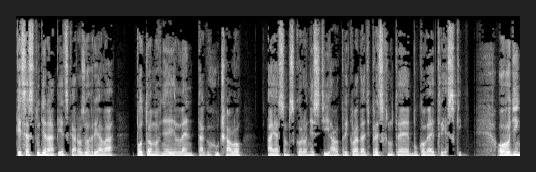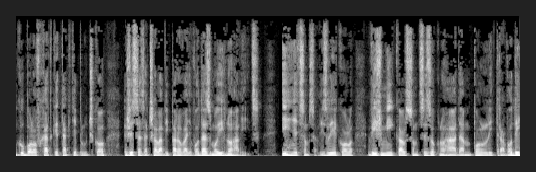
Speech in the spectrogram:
Keď sa studená piecka rozohriala, potom v nej len tak hučalo a ja som skoro nestíhal prikladať preschnuté bukové triesky. O hodinku bolo v chatke tak teplúčko, že sa začala vyparovať voda z mojich nohavíc. I hneď som sa vyzliekol, vyžmíkal som cez okno hádam pol litra vody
